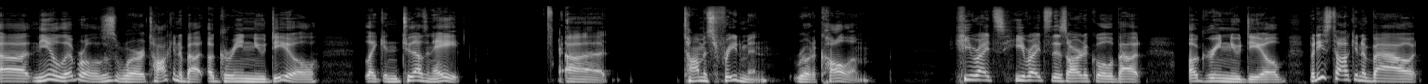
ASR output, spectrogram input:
uh, neoliberals were talking about a green new deal like in 2008 uh, thomas friedman wrote a column he writes he writes this article about a green new deal but he's talking about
